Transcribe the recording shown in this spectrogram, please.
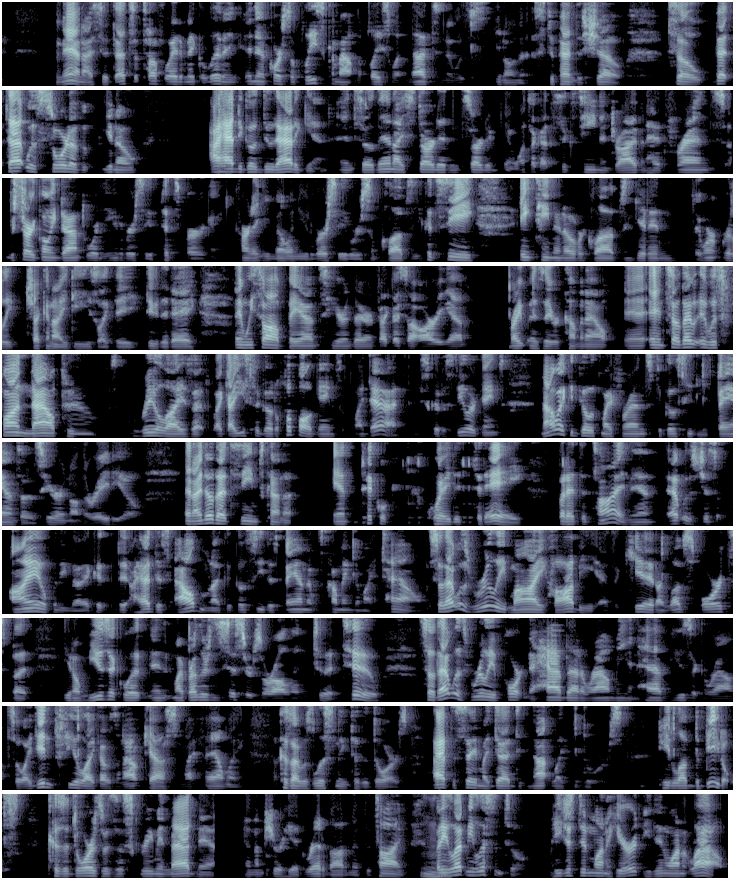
Man, I said that's a tough way to make a living. And then, of course, the police come out and the place went nuts, and it was you know a stupendous show. So that that was sort of you know I had to go do that again. And so then I started and started, you know, once I got 16 and drive and had friends, we started going down toward the University of Pittsburgh and Carnegie Mellon University were some clubs. You could see 18 and over clubs and get in. They weren't really checking IDs like they do today and we saw bands here and there. In fact, I saw REM right as they were coming out, and, and so that, it was fun now to realize that. Like I used to go to football games with my dad. I used to go to Steeler games. Now I could go with my friends to go see these bands I was hearing on the radio. And I know that seems kind of antiquated today, But at the time, man, that was just eye opening. That I could, I had this album, and I could go see this band that was coming to my town. So that was really my hobby as a kid. I love sports, but you know, music would, and my brothers and sisters are all into it too. So that was really important to have that around me and have music around. So I didn't feel like I was an outcast in my family because I was listening to the Doors. I have to say, my dad did not like the Doors. He loved the Beatles because the Doors was a screaming madman, and I'm sure he had read about him at the time. Mm-hmm. But he let me listen to him. He just didn't want to hear it. He didn't want it loud.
